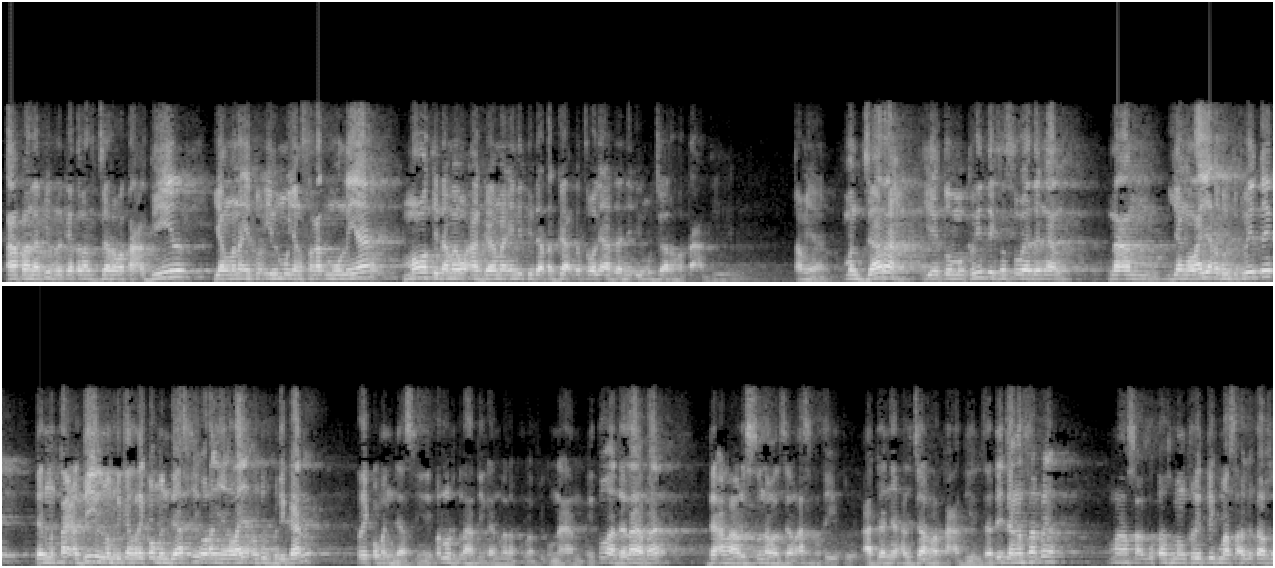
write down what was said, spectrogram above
Apalagi berkaitan sejarah wa ta'dil, yang mana itu ilmu yang sangat mulia, mau tidak mau agama ini tidak tegak kecuali adanya ilmu jarah wa ta'dil. Ya? Menjarah yaitu mengkritik sesuai dengan nam yang layak untuk dikritik dan menta'dil memberikan rekomendasi orang yang layak untuk diberikan rekomendasi. Ini perlu diperhatikan barakallahu fikum. Naam, itu adalah apa? Dakwah Ahlussunnah wal Jamaah seperti itu. Adanya al-jarh wa ta'dil. Jadi jangan sampai masa kita harus mengkritik, masa kita harus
